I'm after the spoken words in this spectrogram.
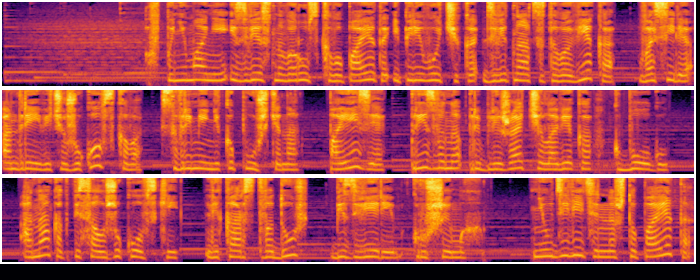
В понимании известного русского поэта и переводчика XIX века Василия Андреевича Жуковского, современника Пушкина, поэзия призвана приближать человека к Богу. Она, как писал Жуковский, лекарство душ безверием крушимых. Неудивительно, что поэта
